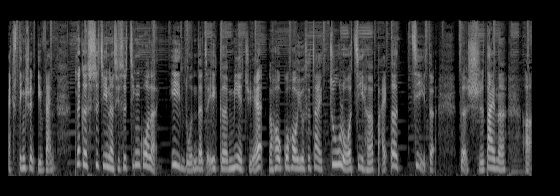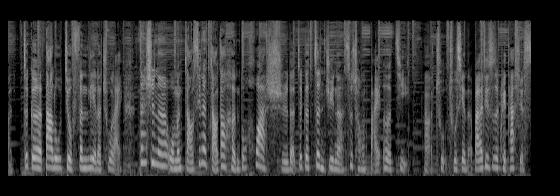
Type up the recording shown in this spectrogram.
Extinction Event。那个世纪呢，其实经过了一轮的这一个灭绝，然后过后又是在侏罗纪和白垩纪的。的时代呢，啊，这个大陆就分裂了出来。但是呢，我们找现在找到很多化石的这个证据呢，是从白垩纪啊出出现的。白垩纪是 Cretaceous，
